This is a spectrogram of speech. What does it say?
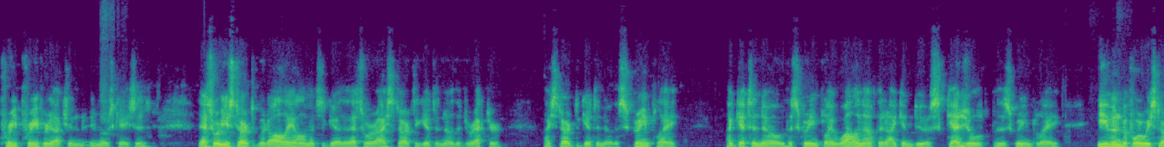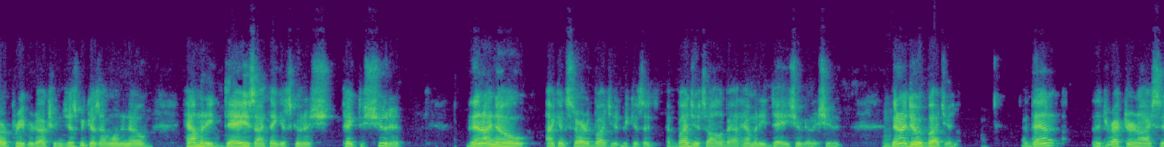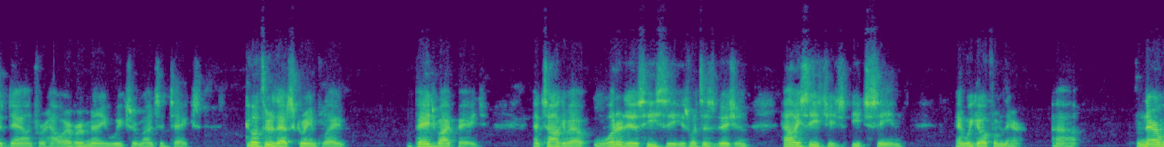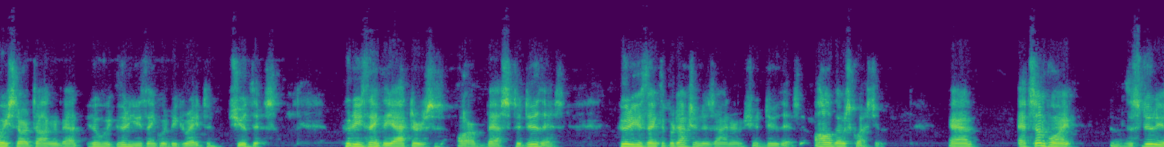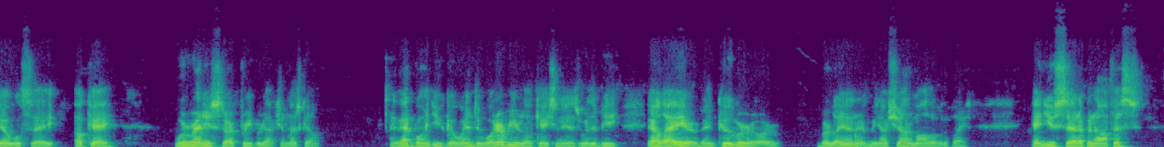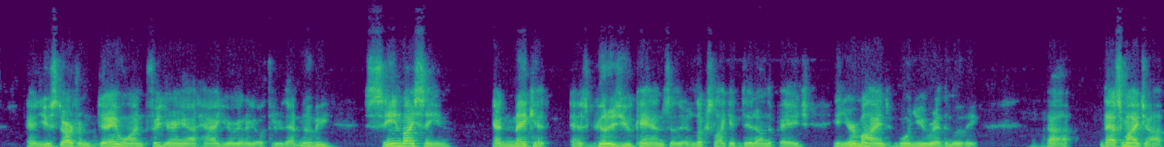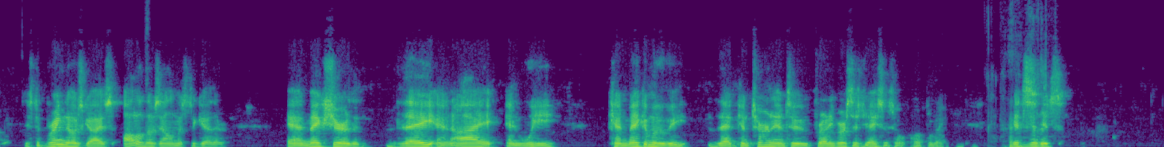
pre pre production in most cases. That's where you start to put all the elements together. That's where I start to get to know the director. I start to get to know the screenplay. I get to know the screenplay well enough that I can do a schedule for the screenplay even before we start pre-production, just because I want to know how many days I think it's going to sh- take to shoot it. Then I know I can start a budget because it, a budget's all about how many days you're going to shoot. Mm-hmm. Then I do a budget. Then the director and I sit down for however many weeks or months it takes, go through that screenplay page by page, and talk about what it is he sees, what's his vision, how he sees each, each scene, and we go from there. Uh, from there, we start talking about who who do you think would be great to shoot this? Who do you think the actors are best to do this? Who do you think the production designer should do this? All of those questions. And at some point, the studio will say, okay, we're ready to start pre production. Let's go. At that point, you go into whatever your location is, whether it be LA or Vancouver or Berlin. I mean, I've shot them all over the place. And you set up an office and you start from day one figuring out how you're going to go through that movie scene by scene and make it as good as you can so that it looks like it did on the page in your mind when you read the movie. Mm-hmm. Uh, that's my job is to bring those guys, all of those elements together and make sure that they and I and we can make a movie that can turn into Freddy versus Jason. Hopefully, it's it's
